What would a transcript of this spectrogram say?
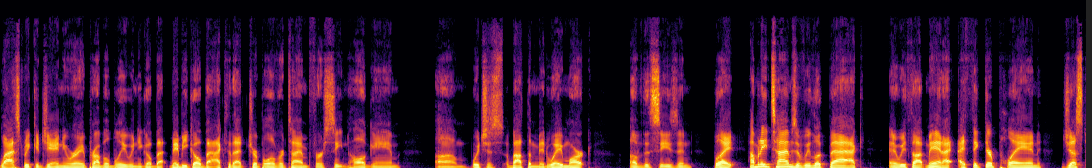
last week of January, probably when you go back, maybe go back to that triple overtime first Seton Hall game, um, which is about the midway mark of the season. But how many times have we looked back and we thought, man, I, I think they're playing just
